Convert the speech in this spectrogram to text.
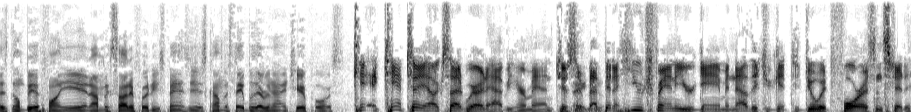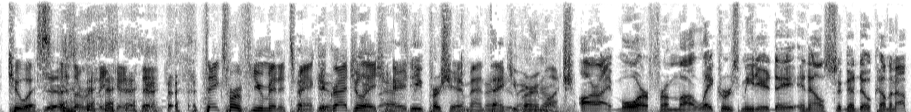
it's gonna be a fun year, and I'm excited for these fans to just come and stay with every night and cheer for us. Can't, can't tell you how excited we are to have you here, man. Just Thank I've you. been a huge fan of your game, and now that you get to do it for us instead of to us is a really good thing. Thanks for a few minutes, man. Thank. Congratulations. Thanks for AD, appreciate it, man. Thank, Thank you, you, very you, much. All right, more from uh, Lakers Media Day in El Segundo coming up.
